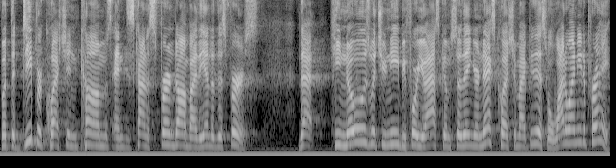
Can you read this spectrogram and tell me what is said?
But the deeper question comes and is kind of spurned on by the end of this verse that he knows what you need before you ask him. So then your next question might be this well, why do I need to pray?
